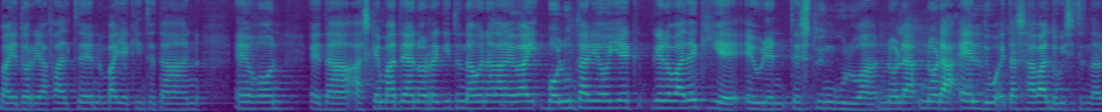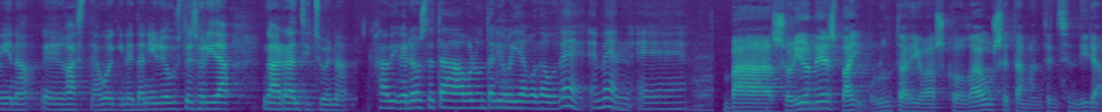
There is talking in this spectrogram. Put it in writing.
bai etorria faltzen, bai ekintzetan egon, eta azken batean horrek egiten dauena da bai, voluntario horiek gero badekie euren testu ingurua, nola, nora heldu eta zabaldu bizitzen da biena e, gazte hauekin, eta nire ustez hori da garrantzitsuena. Javi, geroz eta voluntario gehiago daude, hemen? E... Ba, sorionez, bai, voluntario asko dauz eta mantentzen dira.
